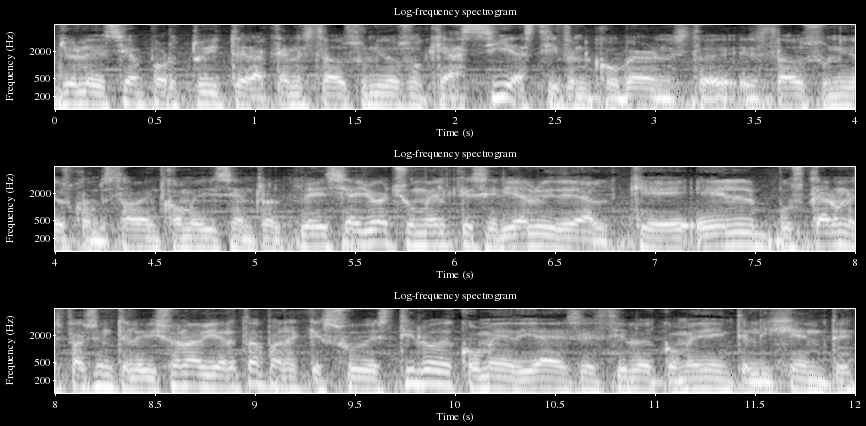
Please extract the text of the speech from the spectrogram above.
Yo le decía por Twitter acá en Estados Unidos, o que hacía Stephen Colbert en, este, Estados Unidos cuando estaba en Comedy Central, le decía yo a Chumel que sería lo ideal, que él buscara un espacio en televisión abierta para que su estilo de comedia, ese estilo de comedia inteligente,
